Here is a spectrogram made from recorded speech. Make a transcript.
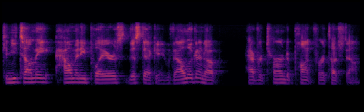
can you tell me how many players this decade, without looking it up, have returned a punt for a touchdown?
